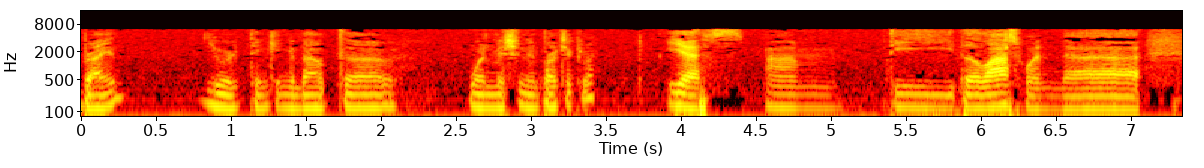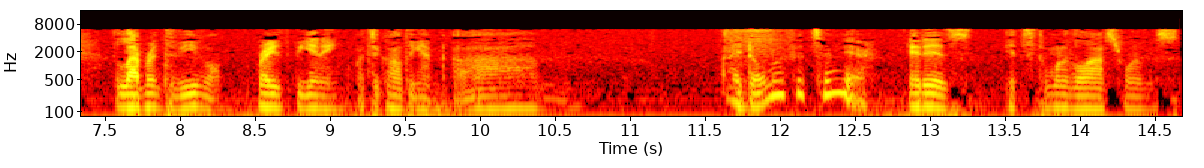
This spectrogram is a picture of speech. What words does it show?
Brian, you were thinking about uh, one mission in particular? Yes. Um, the the last one, uh, the Labyrinth of Evil, right at the beginning. What's it called again? Um, I don't know if it's in there. it is. It's the, one of the last ones.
